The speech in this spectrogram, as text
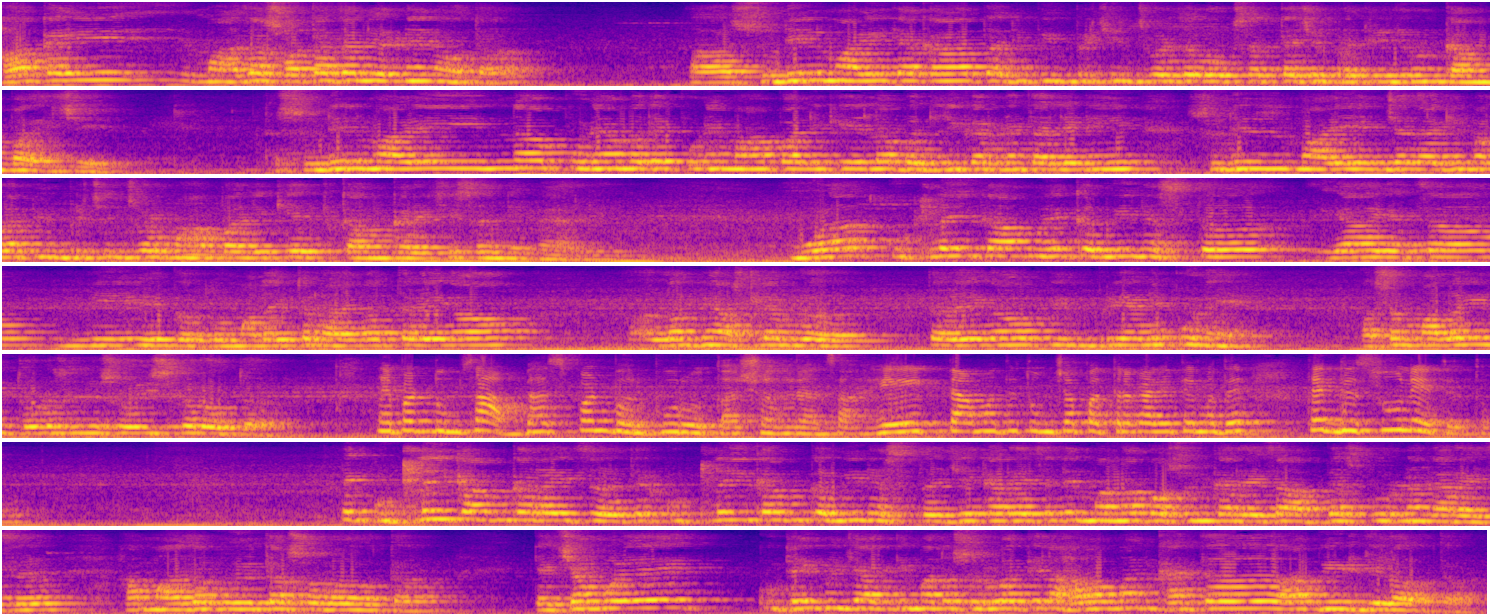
हा काही माझा स्वतःचा निर्णय नव्हता. सुनील माळी त्या काळात आधी पिंपरी चिंचवडचं लोकसत्ताचे प्रतिनिधी म्हणून काम पाहायचे. तर सुनील माळींना पुण्यामध्ये पुणे महापालिकेला बदली करण्यात आल्याने सुनील माळी यांच्या जागी मला पिंपरी चिंचवड महापालिकेत काम करायची संधी मिळाली. मुळात कुठलंही काम हे कमी नसतं. या याचा मी हे करतो. मला इथं राहायला तळेगावला मी असल्यामुळं तळेगाव पिंपरी आणि पुणे असं मलाही थोडंसं सोयीस्कर होतं. नाही पण तुमचा अभ्यास पण भरपूर होता शहराचा. हे एक त्यामध्ये तुमच्या पत्रकारितेमध्ये ते दिसून येते तो ते कुठलंही काम करायचं तर कुठलंही काम कमी नसतं. जे करायचं ते मनापासून करायचं अभ्यास पूर्ण करायचं. हा माझा मूळता स्वभाव होता. त्याच्यामुळे कुठेही म्हणजे अगदी मला सुरुवातीला हवामान खातं हा बीड दिला होता.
